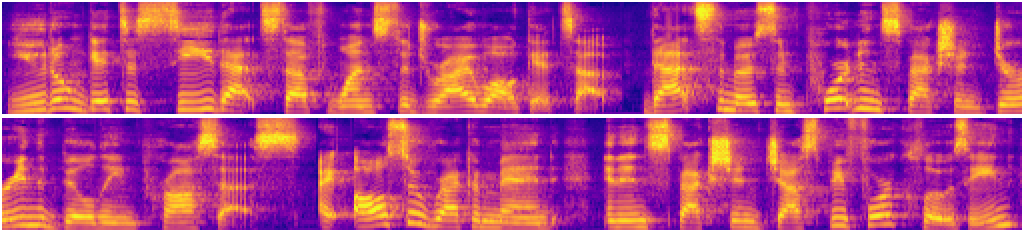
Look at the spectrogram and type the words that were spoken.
You don't get to see that stuff once the drywall gets up. That's the most important inspection during the building process. I also recommend an inspection just before closing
